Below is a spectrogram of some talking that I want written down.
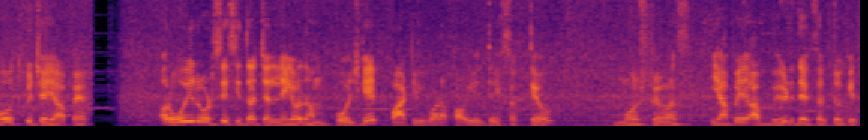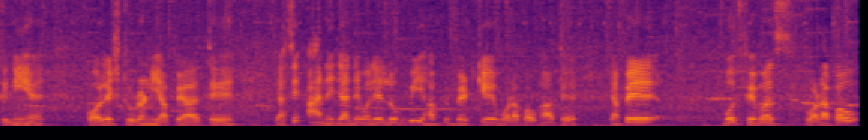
बहुत कुछ है यहाँ पे। और वही रोड से सीधा चलने के बाद हम पहुँच गए पाटिल वड़ा पाव। ये देख सकते हो मोस्ट फ़ेमस यहाँ पे आप भीड़ देख सकते हो कितनी है। कॉलेज स्टूडेंट यहाँ पे आते हैं। यहाँ से आने जाने वाले लोग भी यहाँ पे बैठ के वड़ा पाव खाते हैं। यहाँ पे बहुत फ़ेमस वड़ा पाव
